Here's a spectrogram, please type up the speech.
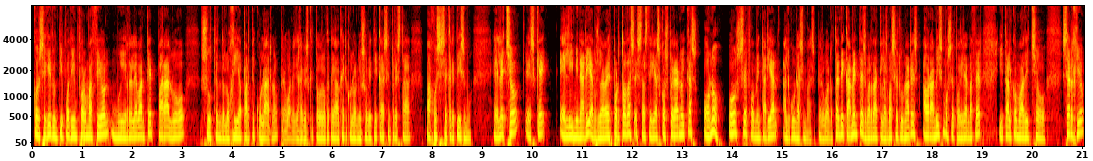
conseguido un tipo de información muy relevante para luego su tecnología particular. ¿no? Pero bueno, ya sabéis que todo lo que tenga que ver con la Unión Soviética siempre está bajo ese secretismo. El hecho es que eliminaríamos de una vez por todas estas teorías conspiranoicas o no, o se fomentarían algunas más. Pero bueno, técnicamente es verdad que las bases lunares ahora mismo se podrían hacer y tal como ha dicho Sergio,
